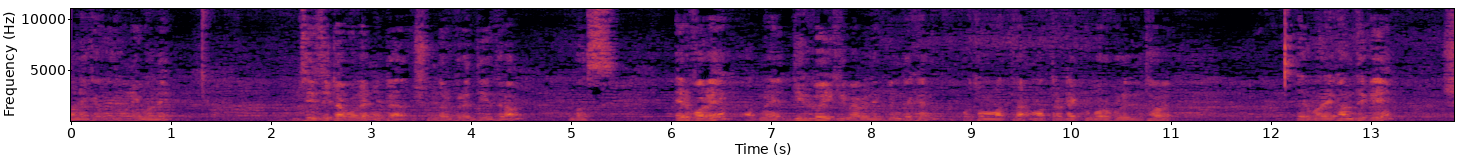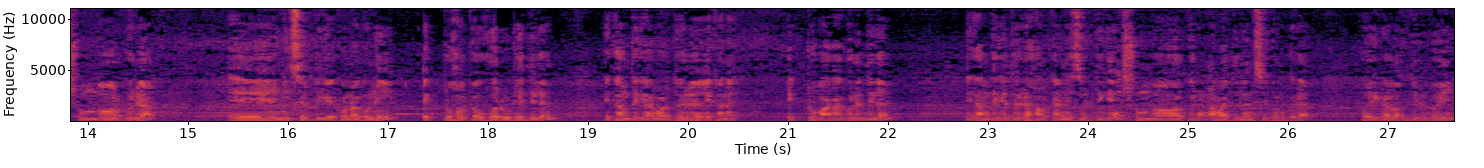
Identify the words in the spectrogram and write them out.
অনেকে উড়ুনি বলে। যে যেটা বলেন, এটা সুন্দর করে দিয়ে দিলাম। বাস। এরপরে আপনি দীর্ঘই কীভাবে লিখবেন দেখেন। প্রথম মাত্রা, মাত্রাটা একটু বড় করে দিতে হবে। এরপর এখান থেকে সুন্দর করে এই নিচের দিকে কোনাগুনি একটু হালকা উপরে উঠে দিলেন। এখান থেকে আবার ধরে এখানে একটু বাঁকা করে দিলেন। এখান থেকে ধরে হালকা নিচের দিকে সুন্দর করে নামাই দিলেন চিকন করে। হয়ে গেল দীর্ঘই।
